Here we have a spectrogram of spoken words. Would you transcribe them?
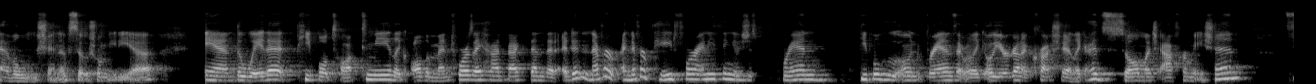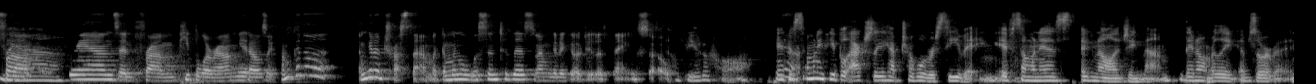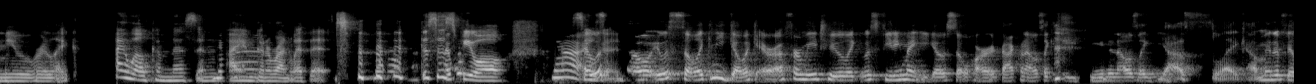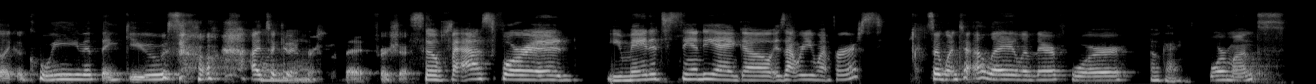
evolution of social media and the way that people talk to me like all the mentors i had back then that i didn't never i never paid for anything. It was just brand people who owned brands that were like oh you're going to crush it. Like i had so much affirmation from yeah. brands and from people around me that i was like i'm going to i'm going to trust them. Like i'm going to listen to this and i'm going to go do the thing. So, so beautiful. Yeah because yeah. so many people actually have trouble receiving if someone is acknowledging them. They don't really absorb it. And you were like I welcome this and yeah. I am going to run with it. Yeah. this is was, fuel. Yeah. So it was good. So, it was so like an egoic era for me too. Like it was feeding my ego so hard back when I was like 18 and I was like, yes, like I'm going to feel like a queen and thank you. So I took oh, it and it for sure. So fast forward, you made it to San Diego. Is that where you went first? So I went to LA, lived there for okay four months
